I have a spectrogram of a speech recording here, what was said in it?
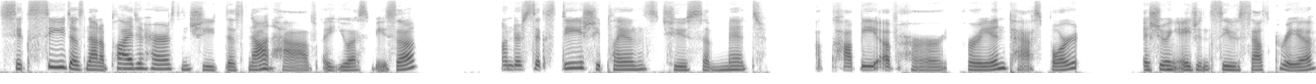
6C does not apply to her since she does not have a US visa. Under 6D, she plans to submit a copy of her Korean passport, issuing agency of South Korea.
